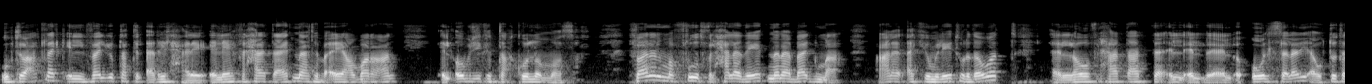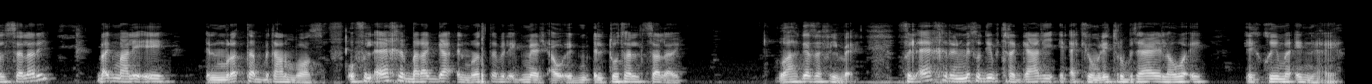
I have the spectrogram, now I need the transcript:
وبتبعت لك ال value بتاعت ال array الحالية اللي هي في الحالة بتاعتنا هتبقى إيه؟ عبارة عن ال object بتاع كل موظف. فأنا المفروض في الحالة ديت إن أنا بجمع على ال accumulator دوت اللي هو في الحالة بتاعت ال all salary أو ال total salary بجمع عليه إيه؟ المرتب بتاع الموظف. وفي الآخر برجع المرتب الإجمالي أو ال total salary وهكذا في الباقي. في الآخر ال method دي بترجع لي ال accumulator بتاعي اللي هو إيه؟ القيمة النهائية.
